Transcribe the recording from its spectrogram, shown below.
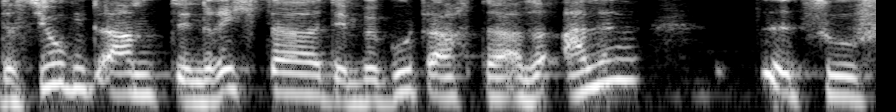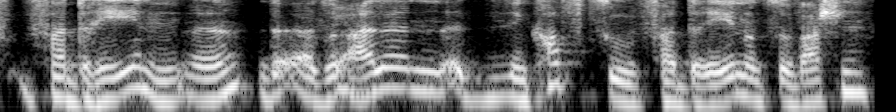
das Jugendamt, den Richter, den Begutachter, also alle zu verdrehen, äh, also allen den Kopf zu verdrehen und zu waschen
